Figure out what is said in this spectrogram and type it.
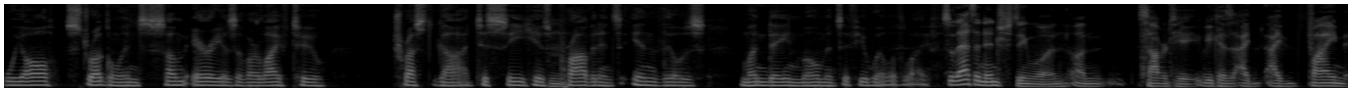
we all struggle in some areas of our life to trust God, to see His mm. providence in those mundane moments, if you will, of life. So that's an interesting one on sovereignty because I I find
